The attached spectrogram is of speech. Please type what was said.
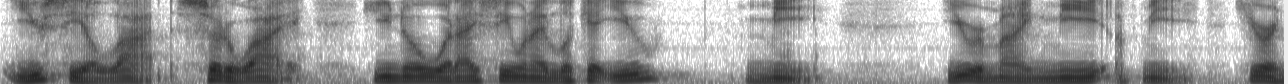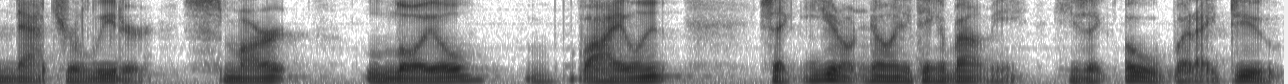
You see a lot. So do I. You know what I see when I look at you? Me. You remind me of me. You're a natural leader, smart, loyal, violent. She's like, You don't know anything about me. He's like, Oh, but I do.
